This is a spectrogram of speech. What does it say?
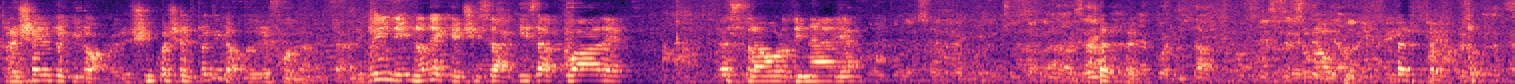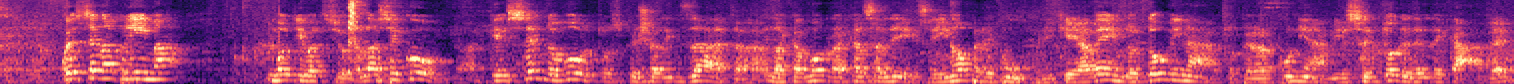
300 km, 500 km è fondamentale. Quindi non è che ci sa chissà quale straordinaria Perfetto. Perfetto. Questa è la prima motivazione. La seconda, che essendo molto specializzata la Camorra Casalese in opere pubbliche, avendo dominato per alcuni anni il settore delle cave,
